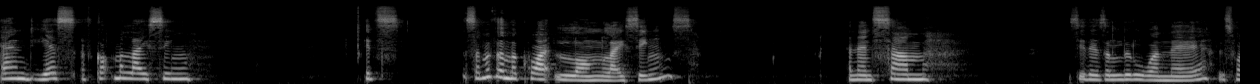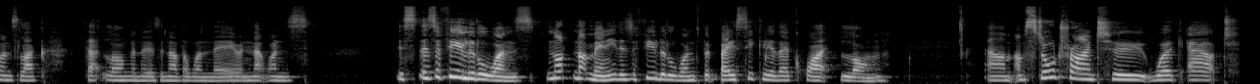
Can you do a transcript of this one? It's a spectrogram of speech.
And yes, I've got my lacing. It's, some of them are quite long lacings. And then some See, there's a little one there. This one's like that long and there's another one there and that one's... This, there's a few little ones. Not, not many. There's a few little ones, but basically they're quite long. Um, I'm still trying to work out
